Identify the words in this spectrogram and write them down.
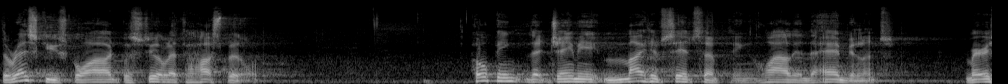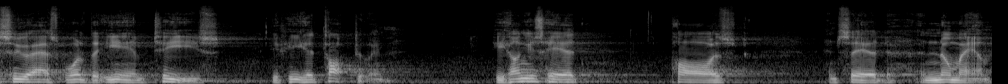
The rescue squad was still at the hospital. Hoping that Jamie might have said something while in the ambulance, Mary Sue asked one of the EMTs if he had talked to him. He hung his head, paused, and said, No, ma'am,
